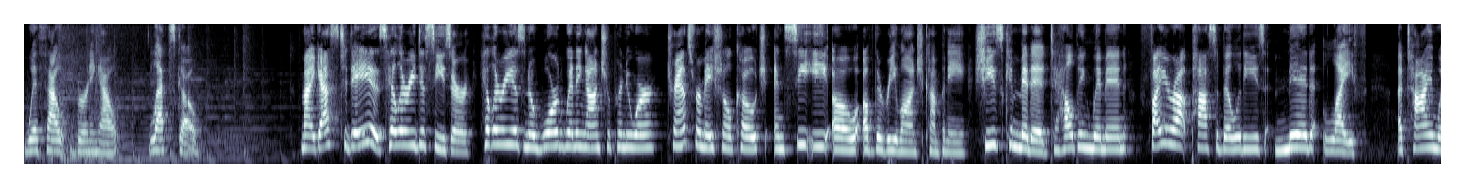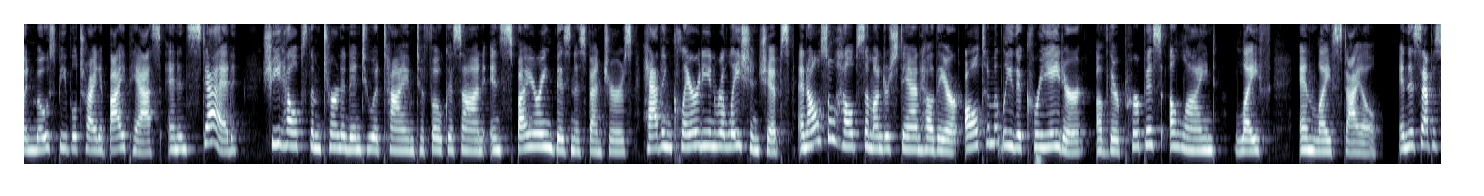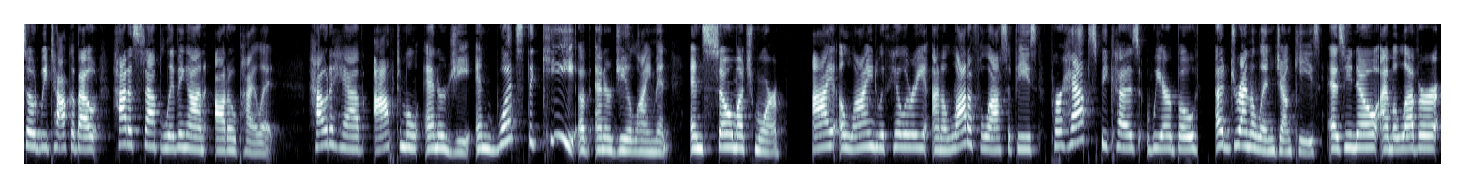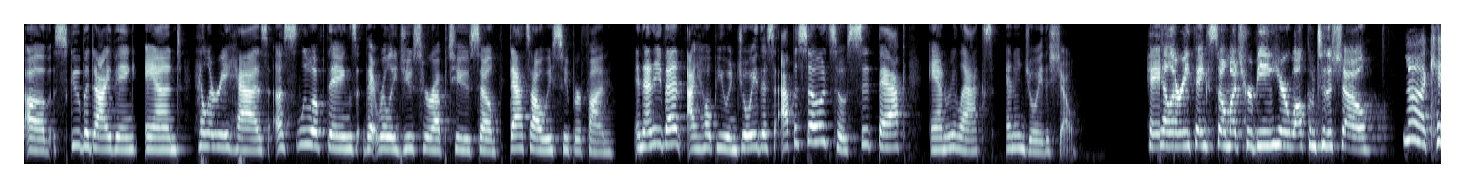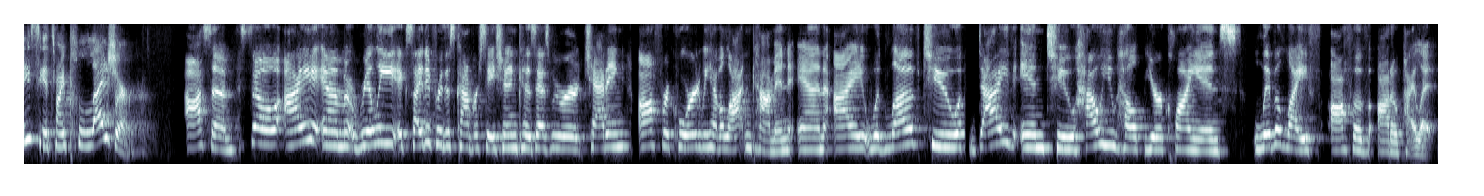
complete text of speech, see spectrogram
without burning out. Let's go. My guest today is Hilary DeCesar. Hilary is an award winning entrepreneur, transformational coach, and CEO of the Relaunch Company. She's committed to helping women fire up possibilities mid life, a time when most people try to bypass and instead she helps them turn it into a time to focus on inspiring business ventures, having clarity in relationships, and also helps them understand how they are ultimately the creator of their purpose aligned life and lifestyle. In this episode, we talk about how to stop living on autopilot, how to have optimal energy, and what's the key of energy alignment, and so much more. I aligned with Hilary on a lot of philosophies, perhaps because we are both adrenaline junkies. As you know, I'm a lover of scuba diving, and Hilary has a slew of things that really juice her up too. So that's always super fun. In any event, I hope you enjoy this episode. So sit back and relax and enjoy the show. Hey, Hilary, thanks so much for being here. Welcome to the show. Ah, Casey, it's my pleasure. Awesome. So I am really excited for this conversation because as we were chatting off record, we have a lot in common. And I would love to dive into how you help your clients live a life off of autopilot.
